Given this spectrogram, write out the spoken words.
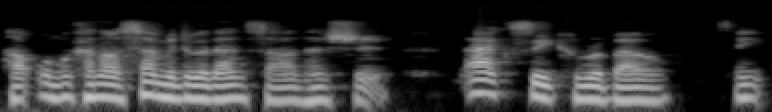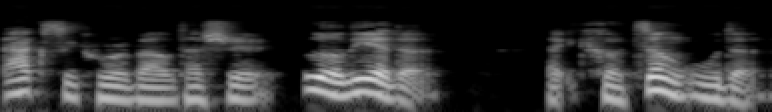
好，我们看到下面这个单词啊，它是 execrable，哎，execrable，它是恶劣的，哎，可憎恶的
